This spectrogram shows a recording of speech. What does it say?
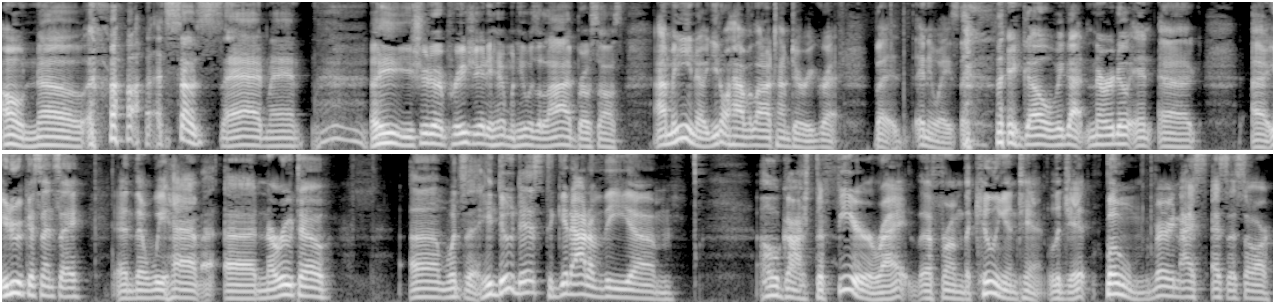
Oh no. That's so sad, man. Hey, you should have appreciated him when he was alive, bro sauce. I mean, you know, you don't have a lot of time to regret. But anyways, there you go. We got Naruto and uh, uh Iruka Sensei. And then we have uh Naruto. Um, what's it? He do this to get out of the um oh gosh, the fear, right? Uh, from the killing intent. Legit. Boom. Very nice SSR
